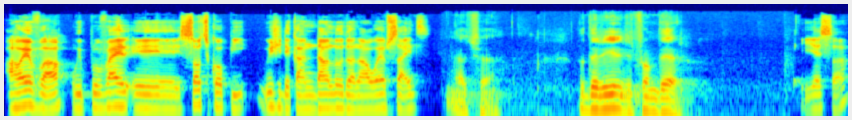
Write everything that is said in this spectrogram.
However, we provide a soft copy which they can download on our website. Acha. So they read it from there. Yes, sir.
